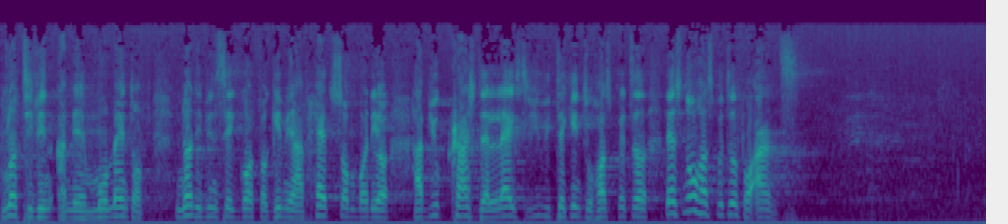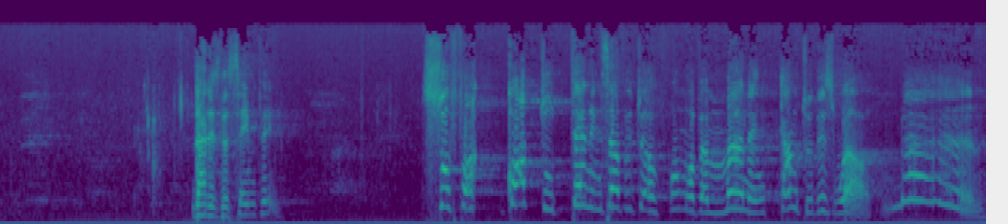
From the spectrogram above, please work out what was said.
Not even, I mean, a moment of, not even say, God, forgive me, I've hurt somebody, or have you crushed the legs? You be taken to hospital. There's no hospital for ants. That is the same thing. So for God to turn himself into a form of a man and come to this world, man,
